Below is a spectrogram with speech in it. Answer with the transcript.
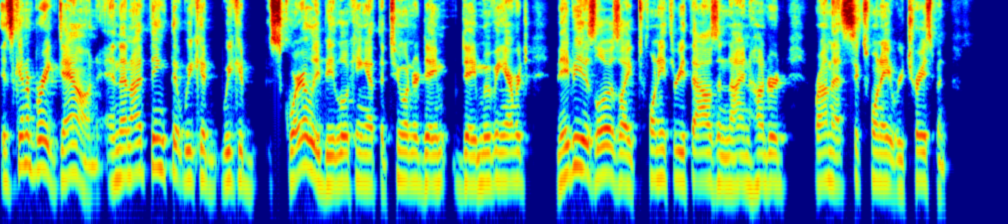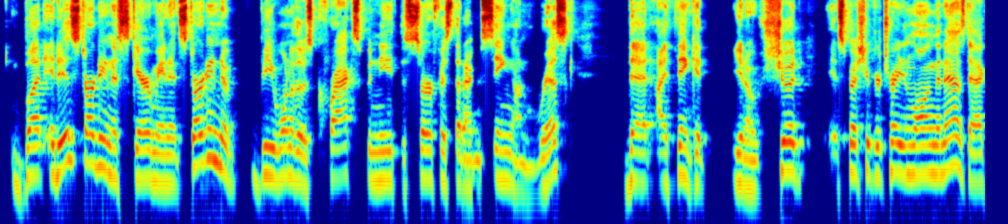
it's going to break down and then i think that we could we could squarely be looking at the 200 day day moving average maybe as low as like 23900 around that 618 retracement but it is starting to scare me and it's starting to be one of those cracks beneath the surface that i'm seeing on risk that i think it you know should especially if you're trading long the nasdaq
